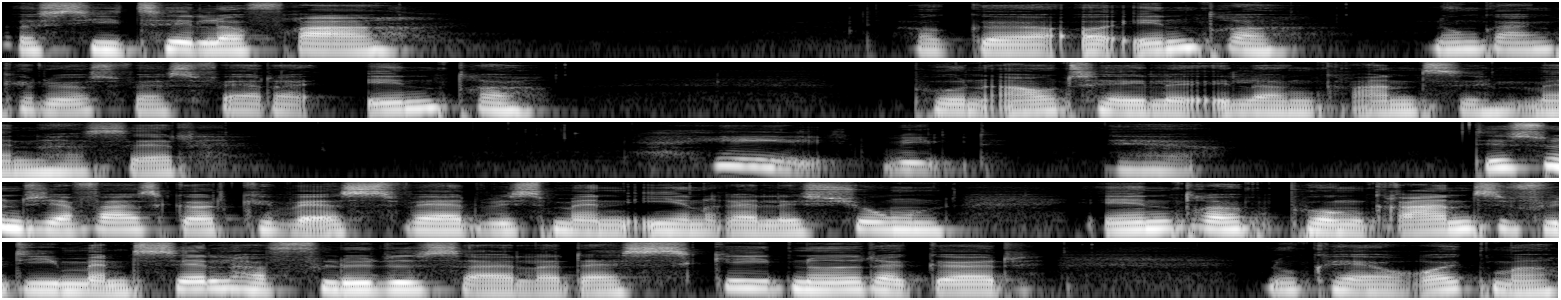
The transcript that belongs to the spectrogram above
at sige til og fra, og gøre og ændre. Nogle gange kan det også være svært at ændre på en aftale eller en grænse, man har sat. Helt vildt. Ja. Det synes jeg faktisk godt kan være svært, hvis man i en relation ændrer på en grænse, fordi man selv har flyttet sig, eller der er sket noget, der gør, at nu kan jeg rykke mig.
